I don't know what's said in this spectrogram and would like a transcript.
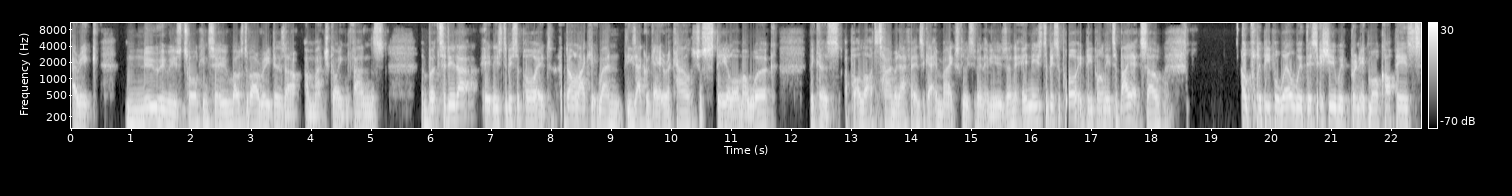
Eric knew who he was talking to. Most of our readers are, are match going fans. But to do that, it needs to be supported. I don't like it when these aggregator accounts just steal all my work because I put a lot of time and effort into getting my exclusive interviews and it, it needs to be supported. People need to buy it. So hopefully people will with this issue. We've printed more copies.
